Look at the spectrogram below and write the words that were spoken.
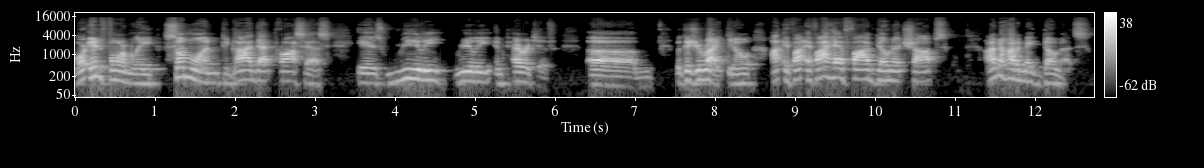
or informally someone to guide that process is really really imperative. Um, because you're right you know I, if i if i have five donut shops i know how to make donuts.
